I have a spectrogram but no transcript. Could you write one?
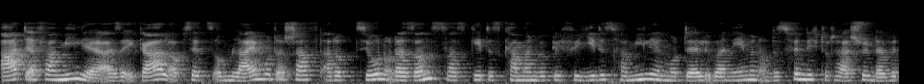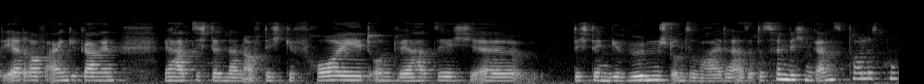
Art der Familie. Also egal, ob es jetzt um Leihmutterschaft, Adoption oder sonst was geht, das kann man wirklich für jedes Familienmodell übernehmen und das finde ich total schön. Da wird eher drauf eingegangen, wer hat sich denn dann auf dich gefreut und wer hat sich äh, dich denn gewünscht und so weiter. Also das finde ich ein ganz tolles Buch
